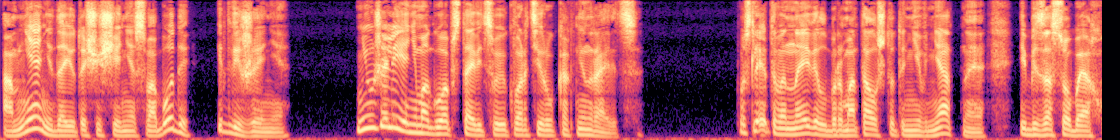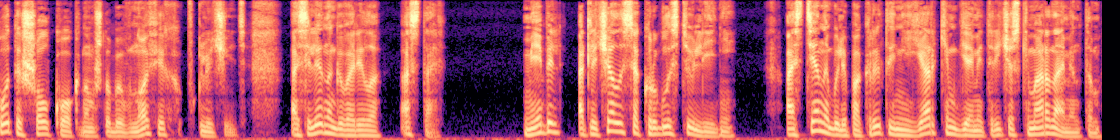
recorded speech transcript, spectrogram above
А мне они дают ощущение свободы и движения. Неужели я не могу обставить свою квартиру, как мне нравится?» После этого Невилл бормотал что-то невнятное и без особой охоты шел к окнам, чтобы вновь их включить. А Селена говорила «оставь». Мебель отличалась округлостью линий, а стены были покрыты неярким геометрическим орнаментом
